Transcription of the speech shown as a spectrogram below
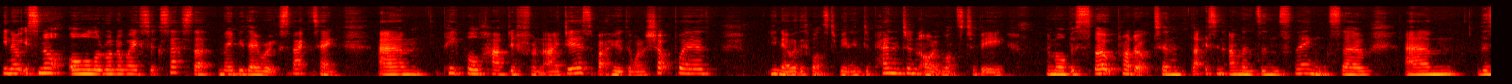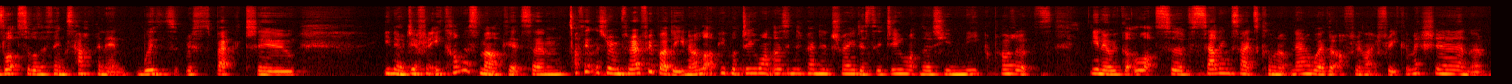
You know, it's not all a runaway success that maybe they were expecting. Um, people have different ideas about who they want to shop with. You know, it wants to be an independent or it wants to be a more bespoke product, and that isn't Amazon's thing. So um, there's lots of other things happening with respect to you know different e-commerce markets and i think there's room for everybody you know a lot of people do want those independent traders they do want those unique products you know, we've got lots of selling sites coming up now where they're offering like free commission and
